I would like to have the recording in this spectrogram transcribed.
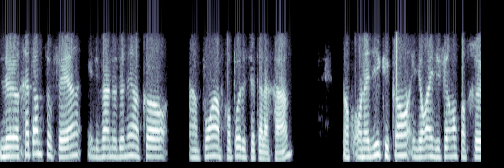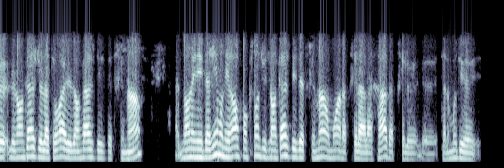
Le Khatam Sofer, il va nous donner encore un point à propos de cette halakha. Donc, on a dit que quand il y aura une différence entre le langage de la Torah et le langage des êtres humains, dans les Nédarim, on ira en fonction du langage des êtres humains, au moins d'après la halakha, d'après le, Talmud de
